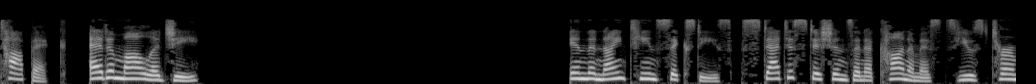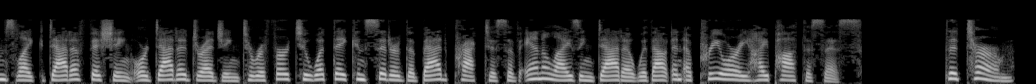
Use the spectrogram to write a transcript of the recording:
Topic: Etymology In the 1960s, statisticians and economists used terms like data fishing or data dredging to refer to what they considered the bad practice of analyzing data without an a priori hypothesis. The term,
